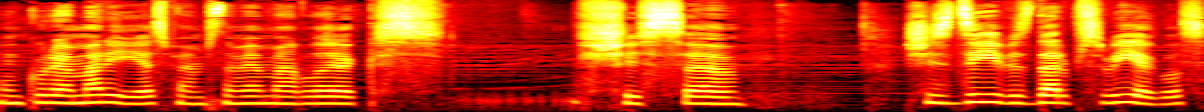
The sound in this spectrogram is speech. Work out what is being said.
un kuriem arī iespējams nevienmēr liekas šis, eh, šis dzīves darbs viegls.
